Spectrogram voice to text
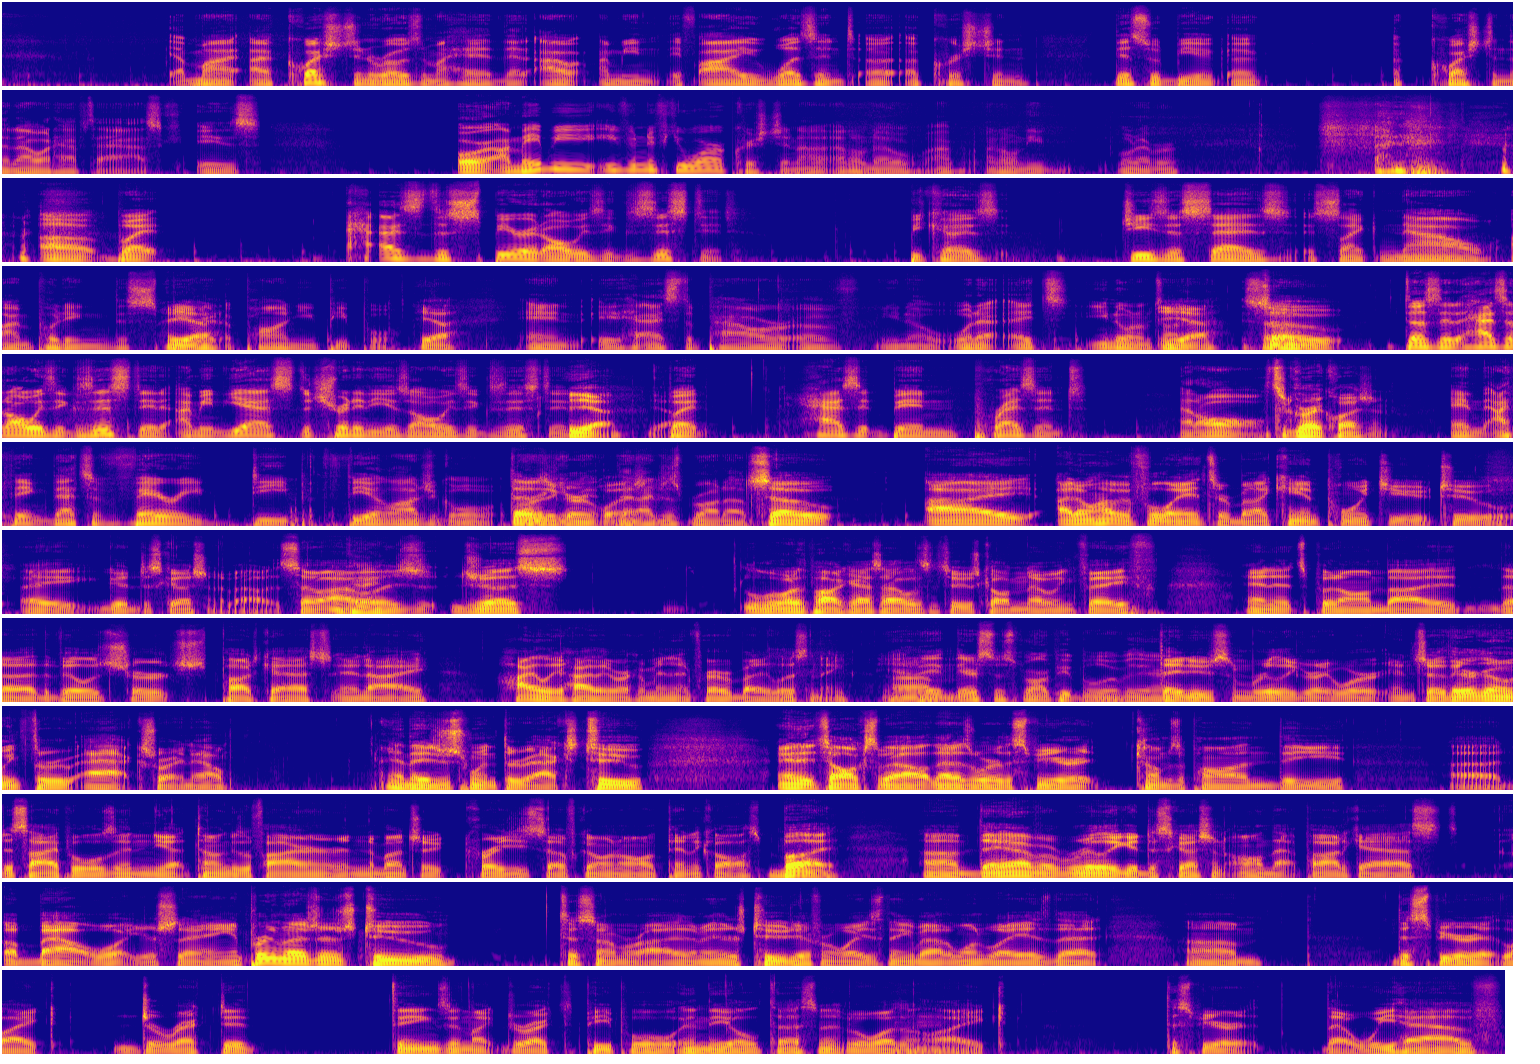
uh, my a question arose in my head that I I mean, if I wasn't a, a Christian, this would be a, a a question that I would have to ask is, or uh, maybe even if you are a Christian, I, I don't know, I I don't need whatever. uh, but has the Spirit always existed? Because Jesus says it's like now I'm putting the Spirit upon you people yeah and it has the power of you know what it's you know what I'm talking. yeah So, so, does it has it always existed? I mean, yes, the Trinity has always existed. yeah, yeah. But has it been present at all? it's a great question And I think that's a very deep theological That is a great question. that I just brought up. so i i don't have a full answer but i can point you to a good discussion about it so i was just one of the podcasts i listen to is called knowing faith and it's put on by uh, the village church podcast and i highly highly recommend it for everybody listening Yeah, they, Um, there's some smart people over there. They do some really great work. And so they're going through Acts right now. And they just went through Acts 2. And it talks about that is where the Spirit comes upon the uh, disciples and yet tongues of fire and a bunch of crazy stuff going on with Pentecost. But um, they have a really good discussion on that podcast about what you're saying. And pretty much there's two, to summarize, I mean, there's two different ways to think about it. One way is that um, the Spirit, like, directed things and like directed people in the Old Testament, but it wasn't Mhm. like the spirit that we have.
